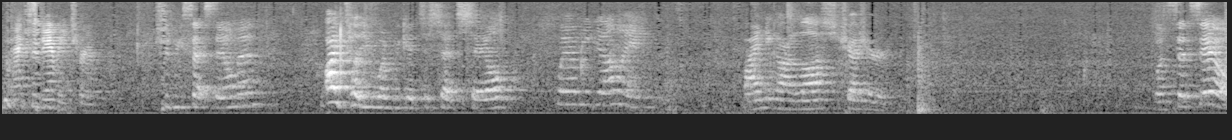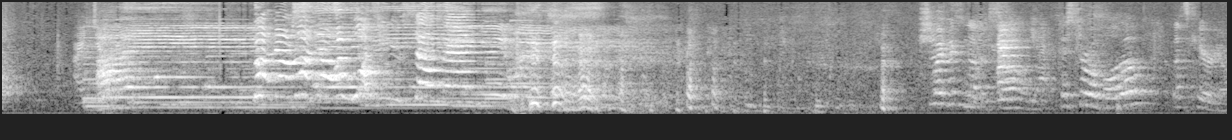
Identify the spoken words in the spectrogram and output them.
that's very true. Should we set sail, men? I tell you when we get to set sail. Where are we going? Finding our lost treasure. Let's set sail. I do. Not now, not now! I'm watching you, Salman! Should I make another song? Mr. Roboto? Let's carry on.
